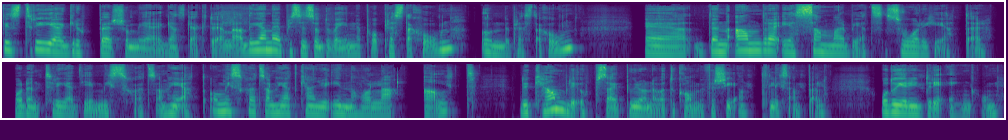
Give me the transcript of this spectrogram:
finns tre grupper som är ganska aktuella. Det ena är precis som du var inne på, prestation, underprestation. Eh, den andra är samarbetssvårigheter och den tredje är misskötsamhet. Och misskötsamhet kan ju innehålla allt. Du kan bli uppsagd på grund av att du kommer för sent till exempel. Och då är det ju inte det en gång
